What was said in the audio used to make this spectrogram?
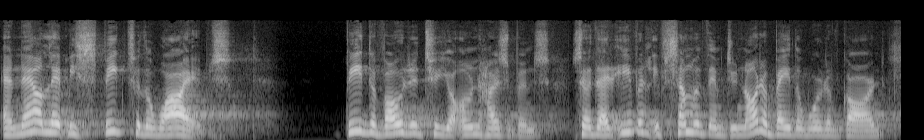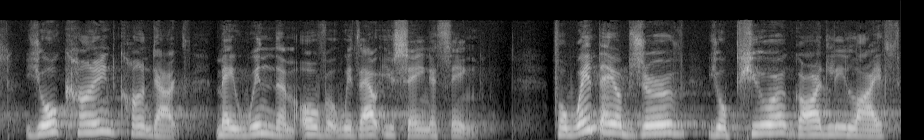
And now let me speak to the wives. Be devoted to your own husbands, so that even if some of them do not obey the word of God, your kind conduct may win them over without you saying a thing. For when they observe your pure, godly life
